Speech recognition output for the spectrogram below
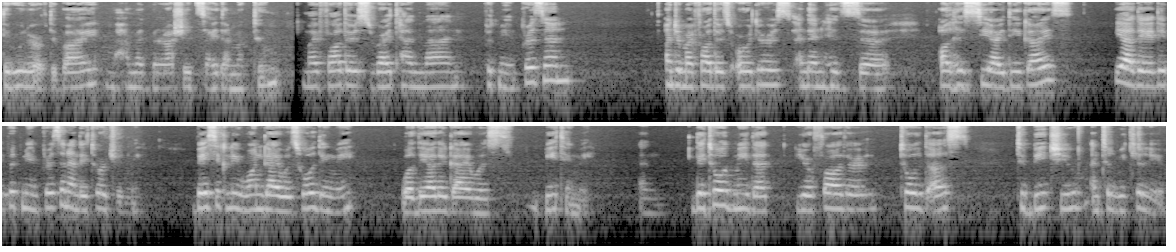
the ruler of Dubai, Mohammed bin Rashid Saeed Al Maktoum. My father's right hand man put me in prison under my father's orders, and then his uh, all his CID guys. Yeah, they, they put me in prison and they tortured me. Basically, one guy was holding me while the other guy was beating me. And they told me that your father told us to beat you until we kill you.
